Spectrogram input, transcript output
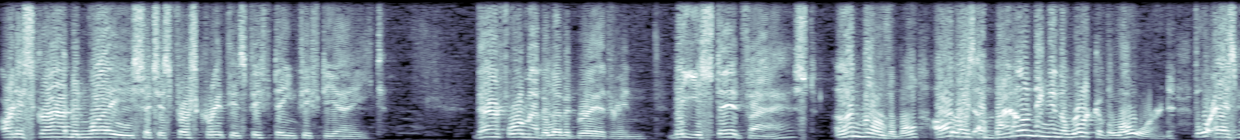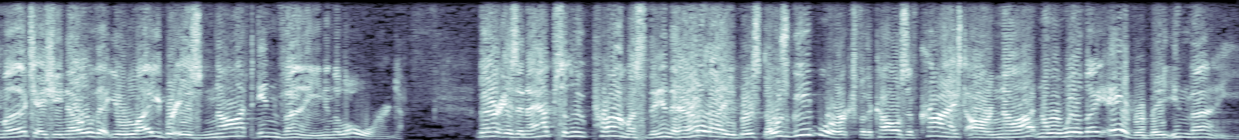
are described in ways such as 1 Corinthians 15:58. Therefore, my beloved brethren, be ye steadfast, unmovable, always abounding in the work of the Lord, for as much as ye know that your labor is not in vain in the Lord. There is an absolute promise then that our labors, those good works for the cause of Christ, are not, nor will they ever be in vain.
